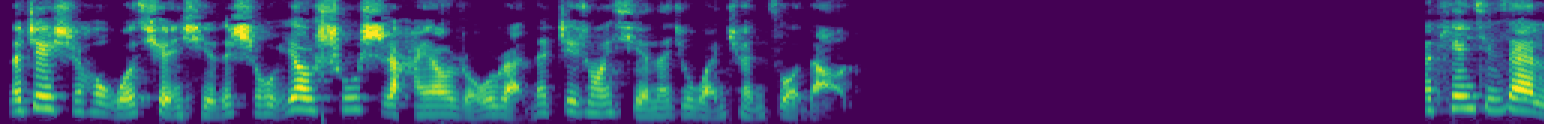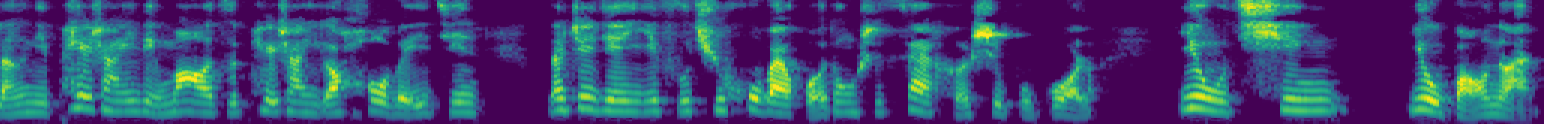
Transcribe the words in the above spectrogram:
那这时候我选鞋的时候要舒适还要柔软，那这双鞋呢就完全做到了。那天气再冷，你配上一顶帽子，配上一个厚围巾，那这件衣服去户外活动是再合适不过了，又轻又保暖，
